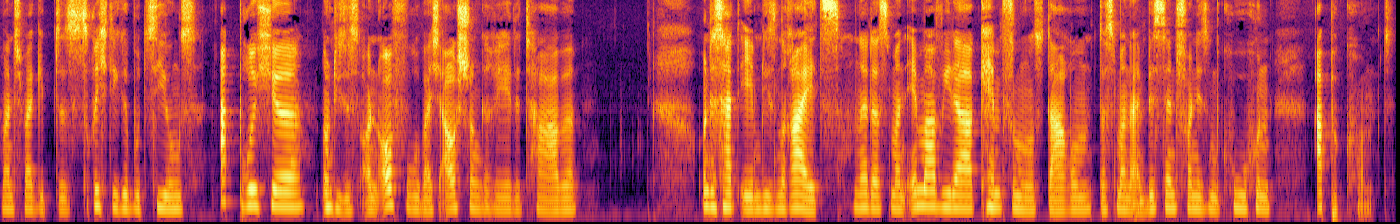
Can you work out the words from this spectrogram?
manchmal gibt es richtige Beziehungsabbrüche und dieses On-Off, worüber ich auch schon geredet habe. Und es hat eben diesen Reiz, ne, dass man immer wieder kämpfen muss darum, dass man ein bisschen von diesem Kuchen abbekommt.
